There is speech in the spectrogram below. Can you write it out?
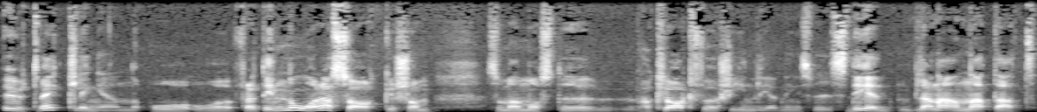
utvecklingen. Och, och, för att det är några saker som, som man måste ha klart för sig inledningsvis. Det är bland annat att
